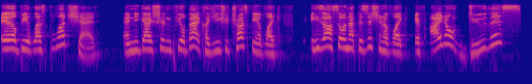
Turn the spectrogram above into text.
it'll be less bloodshed. And you guys shouldn't feel bad because you should trust me. Of like, he's also in that position of like, if I don't do this,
